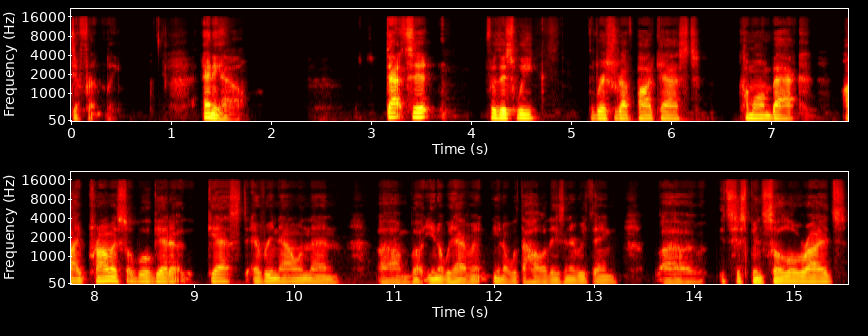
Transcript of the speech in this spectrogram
differently anyhow that's it for this week the racial draft podcast come on back i promise we'll get a guest every now and then um, but you know we haven't you know with the holidays and everything uh, it's just been solo rides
